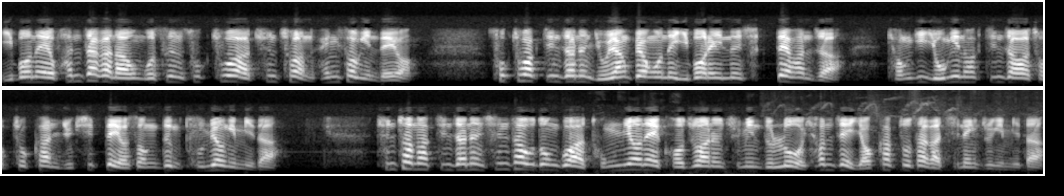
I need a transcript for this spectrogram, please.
이번에 환자가 나온 곳은 속초와 춘천, 횡성인데요. 속초 확진자는 요양병원에 입원해 있는 10대 환자, 경기 용인 확진자와 접촉한 60대 여성 등 2명입니다. 춘천 확진자는 신사우동과 동면에 거주하는 주민들로 현재 역학조사가 진행 중입니다.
